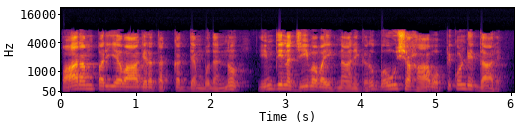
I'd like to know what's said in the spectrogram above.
ಪಾರಂಪರ್ಯವಾಗಿರತಕ್ಕದ್ದೆಂಬುದನ್ನು ಇಂದಿನ ಜೀವವೈಜ್ಞಾನಿಕರು ಬಹುಶಃ ಒಪ್ಪಿಕೊಂಡಿದ್ದಾರೆ.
